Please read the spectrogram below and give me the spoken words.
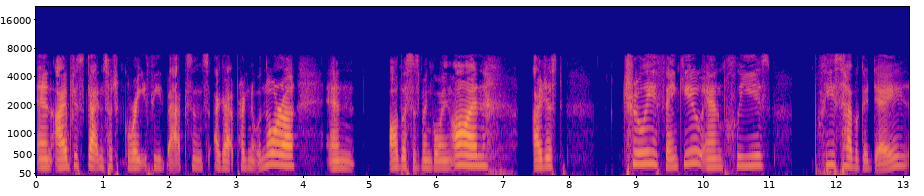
and I've just gotten such great feedback since I got pregnant with Nora and all this has been going on. I just truly thank you and please please have a good day.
